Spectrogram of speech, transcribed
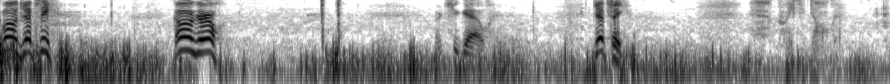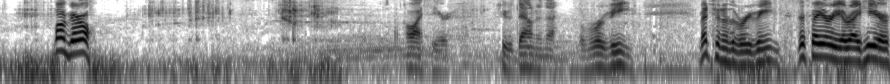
Come on, Gypsy. Come on, girl. Where'd she go? Gypsy. Crazy dog. Come on, girl. Oh, I see her. She was down in the, the ravine. Mention of the ravine, this area right here,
